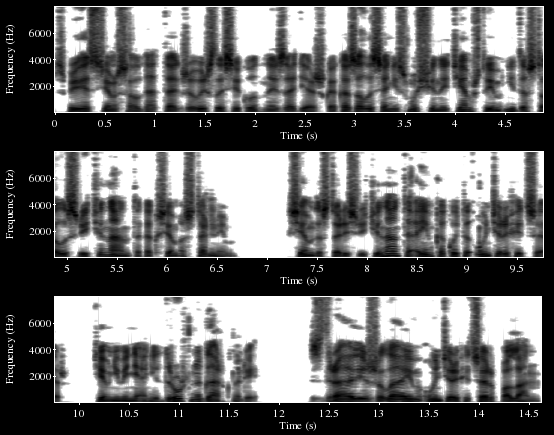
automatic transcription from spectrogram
С приветствием солдат также вышла секундная задержка. Оказалось, они смущены тем, что им не досталось лейтенанта, как всем остальным. Всем достались лейтенанты, а им какой-то унтер-офицер. Тем не менее, они дружно гаркнули. «Здравия желаем, унтер-офицер Палан!»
